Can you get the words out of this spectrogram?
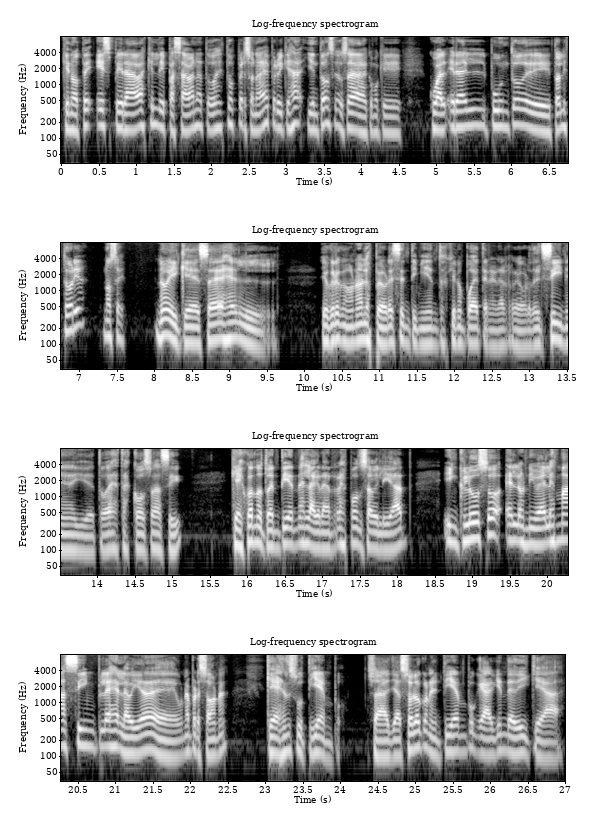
que no te esperabas que le pasaban a todos estos personajes, pero y que, y entonces, o sea, como que, ¿cuál era el punto de toda la historia? No sé. No, y que ese es el, yo creo que uno de los peores sentimientos que uno puede tener alrededor del cine y de todas estas cosas así, que es cuando tú entiendes la gran responsabilidad, incluso en los niveles más simples en la vida de una persona, que es en su tiempo. O sea, ya solo con el tiempo que alguien dedique a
